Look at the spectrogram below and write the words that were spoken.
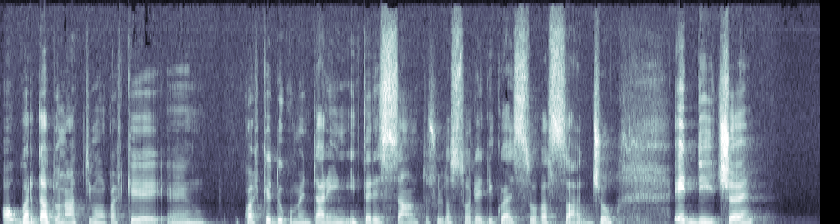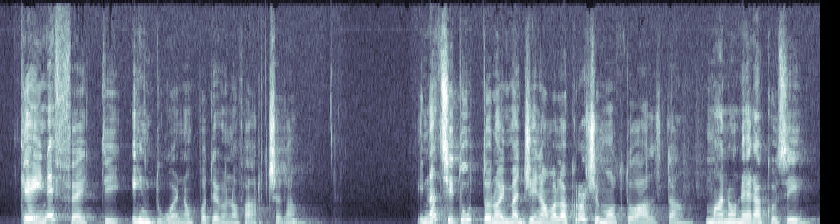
Ho guardato un attimo qualche, eh, qualche documentario interessante sulla storia di questo passaggio e dice che in effetti in due non potevano farcela. Innanzitutto noi immaginiamo la croce molto alta, ma non era così.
